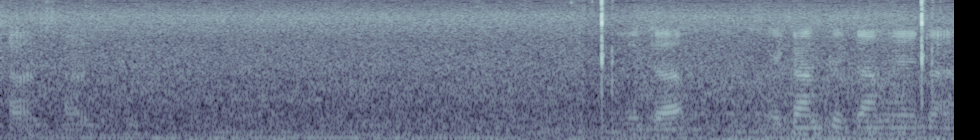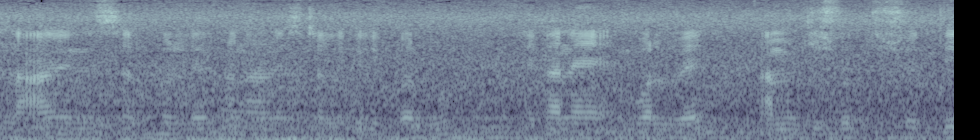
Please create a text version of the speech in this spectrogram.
সার্চ সার্চ এটা। এখান থেকে আমি এটা আনইনস্টল করলে এখানে আনইনস্টলে ক্লিক করব। এখানে বলবে, আমি কি সত্যি সত্যি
